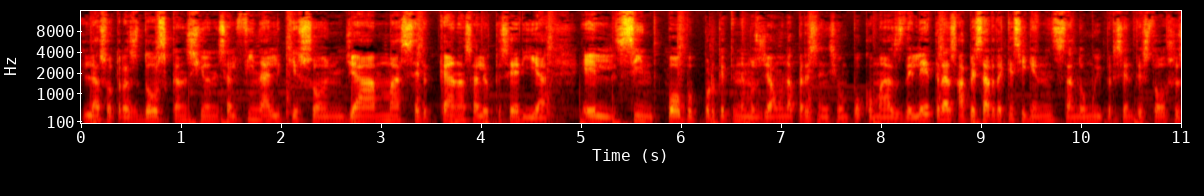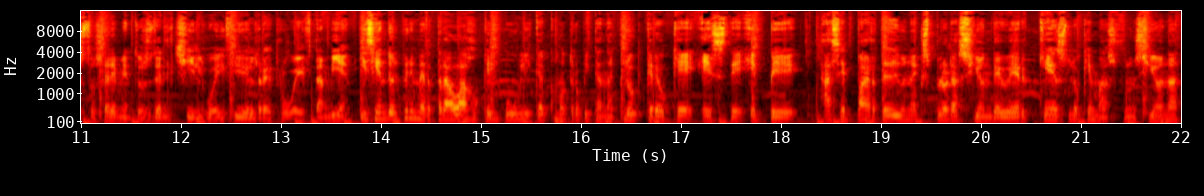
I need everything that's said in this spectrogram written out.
las otras dos canciones al final que son ya más cercanas a lo que sería el synth pop porque tenemos ya una presencia un poco más de letras a pesar de que siguen estando muy presentes todos estos elementos del chill wave y del retro wave también. Y siendo el primer trabajo que él publica como Tropicana Club creo que este EP hace parte de una exploración de ver qué es lo que más funciona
